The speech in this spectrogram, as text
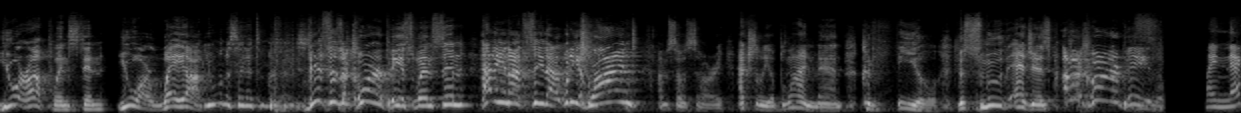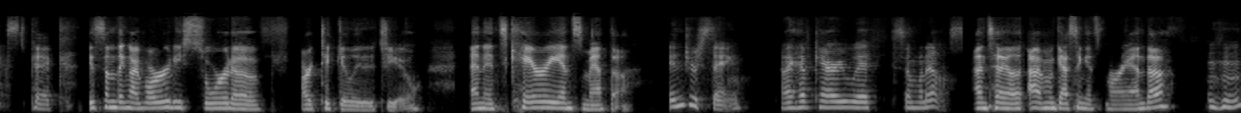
You are up, Winston. You are way up. You want to say that to my face? This is a corner piece, Winston. How do you not see that? What are you blind? I'm so sorry. Actually, a blind man could feel the smooth edges of a corner piece. My next pick is something I've already sort of articulated to you, and it's Carrie and Samantha. interesting. I have Carrie with someone else. Until I'm guessing it's Miranda. hmm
